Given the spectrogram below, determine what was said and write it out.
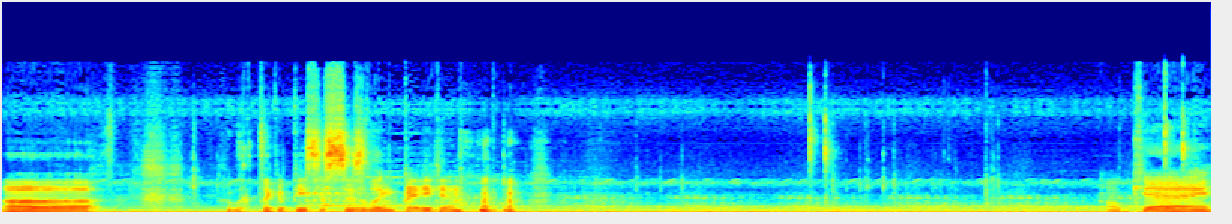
Uh, looked like a piece of sizzling bacon. okay,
